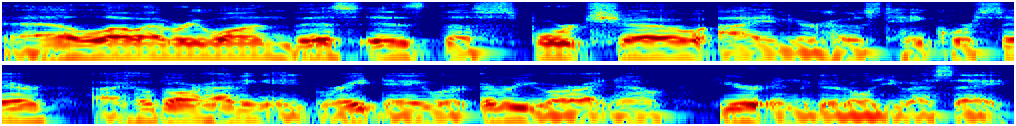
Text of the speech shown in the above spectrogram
Hello, everyone. This is the Sports Show. I am your host, Hank Corsair. I hope you are having a great day wherever you are right now here in the good old USA.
